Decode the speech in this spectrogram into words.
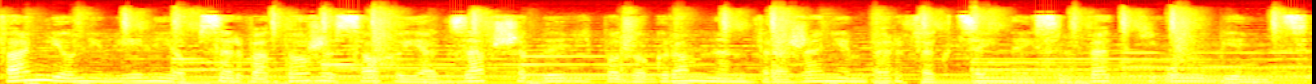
Fani o nie mieli obserwatorzy Sochy jak zawsze byli pod ogromnym wrażeniem perfekcyjnej sylwetki ulubieńcy.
